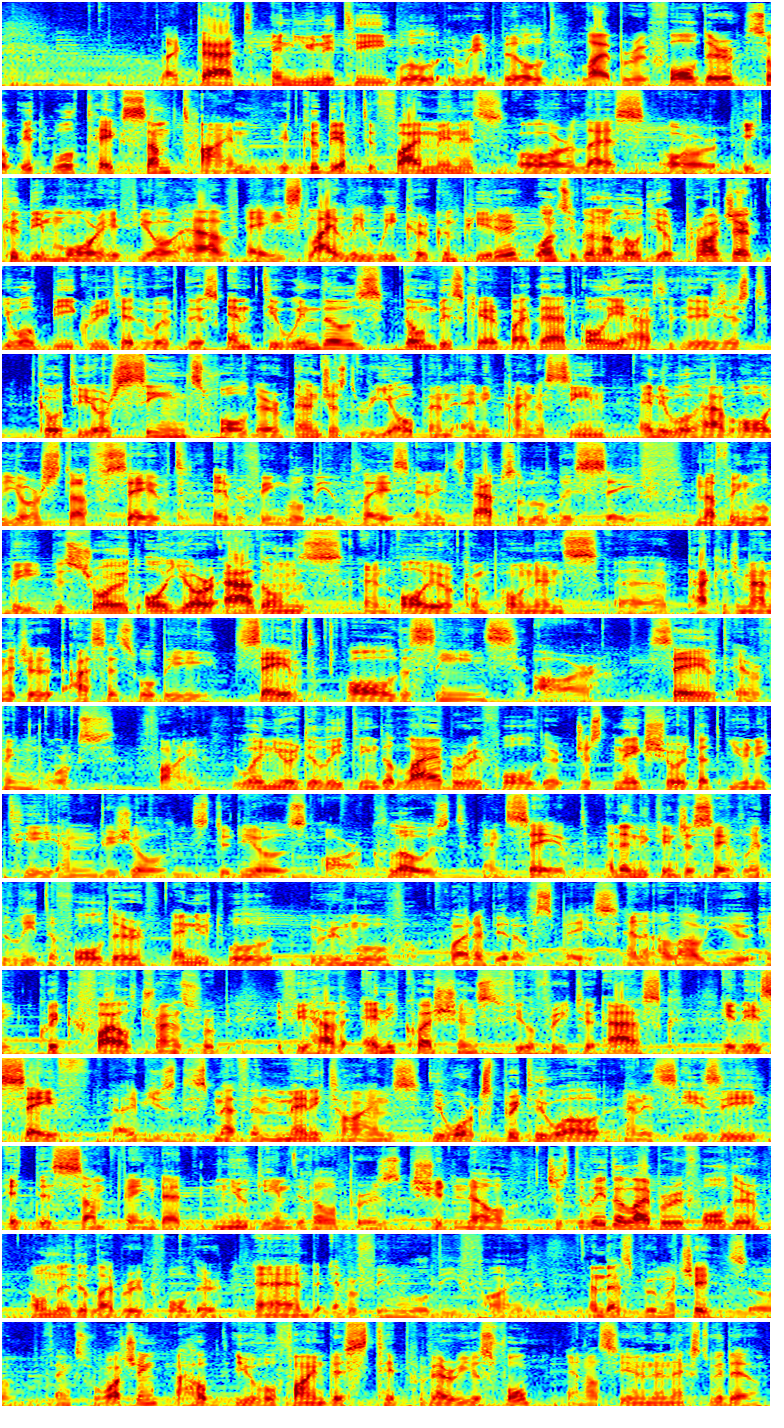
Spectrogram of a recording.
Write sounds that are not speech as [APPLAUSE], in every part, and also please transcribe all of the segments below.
like that and Unity will rebuild library folder so it will take some time. It could be up to five minutes or less or it could be more if you have a slightly weaker computer. Once you're gonna load your project you will be greeted with this empty windows. Don't be scared by that. All you have to do is just go to your scenes folder and just reopen any kind of scene and you will have all your stuff saved. Everything will be in place and it's absolutely safe. Nothing will be destroyed. All your add-ons and all your components uh, package manager assets will be saved. All the scenes are saved. Everything works fine. When you're deleting the library folder, just make sure that Unity and Visual Studios are closed and saved. And then you can just safely delete the folder and it will remove quite a bit of space and allow you a quick file transfer. If you have any questions, feel free to ask. It is safe I've used this method many times. It works pretty well and it's easy. It is something that new game developers should know. Just delete the library folder, only the library folder, and everything will be fine. And that's pretty much it, so thanks for watching. I hope you will find this tip very useful, and I'll see you in the next video.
